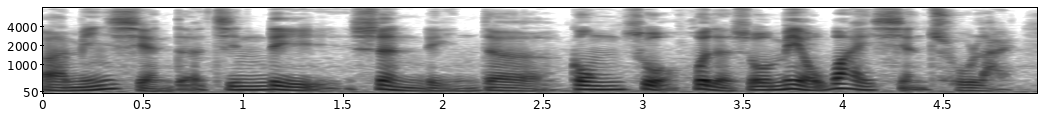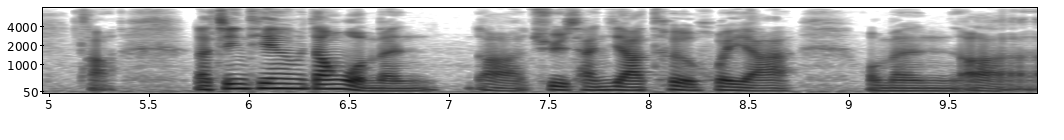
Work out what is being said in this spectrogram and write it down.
呃，明显的经历圣灵的工作，或者说没有外显出来啊。那今天当我们啊、去参加特会啊，我们啊、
